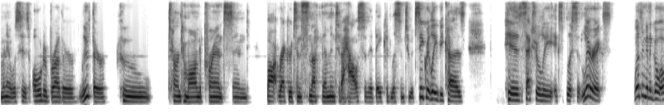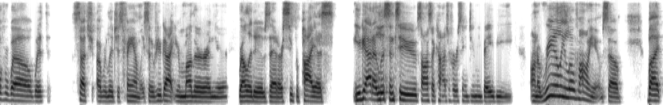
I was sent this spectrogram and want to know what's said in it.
I mean, it was his older brother, Luther, who turned him on to Prince and bought records and snuck them into the house so that they could listen to it secretly because his sexually explicit lyrics wasn't going to go over well with such a religious family. So if you got your mother and your relatives that are super pious, you got to listen to songs like Controversy and Do Me Baby on a really low volume. So, but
